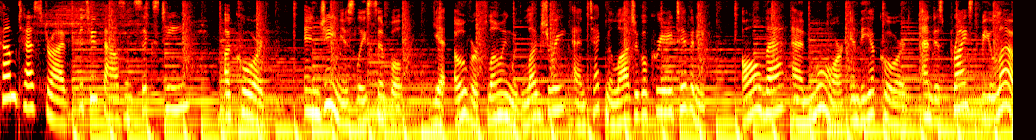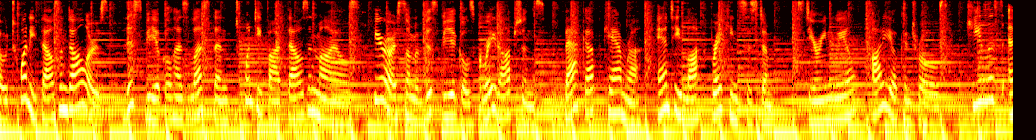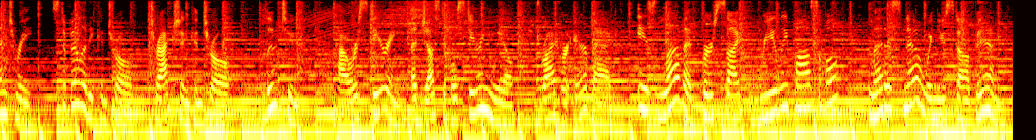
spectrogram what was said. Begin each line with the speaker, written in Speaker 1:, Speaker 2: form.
Speaker 1: Come test drive the 2016 Accord. Ingeniously simple, yet overflowing with luxury and technological creativity. All that and more in the Accord and is priced below $20,000. This vehicle has less than 25,000 miles. Here are some of this vehicle's great options backup camera, anti lock braking system, steering wheel, audio controls, keyless entry, stability control, traction control, Bluetooth, power steering, adjustable steering wheel, driver airbag. Is love at first sight really possible? Let us know when you stop in.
